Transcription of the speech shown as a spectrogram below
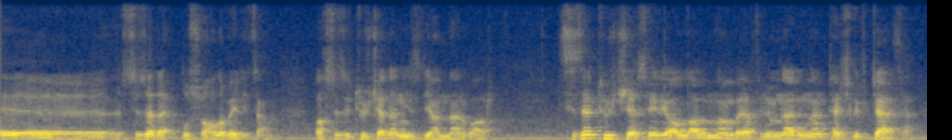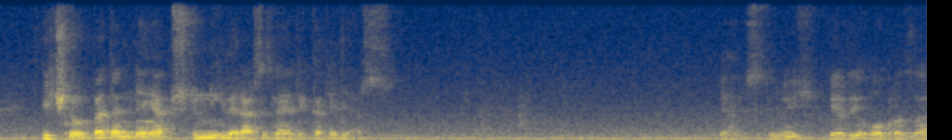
e, sizə də bu sualı verəcəm. Bax sizi Türkiyədən izləyənlər var. Sizə Türkiyə seriallarından və ya filmlərindən təklif gəlsə, ilk növbədə nəyə üstünlük verərsiniz, nəyə diqqət edərsiniz? Yəni üstünlük verdiyi obraza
